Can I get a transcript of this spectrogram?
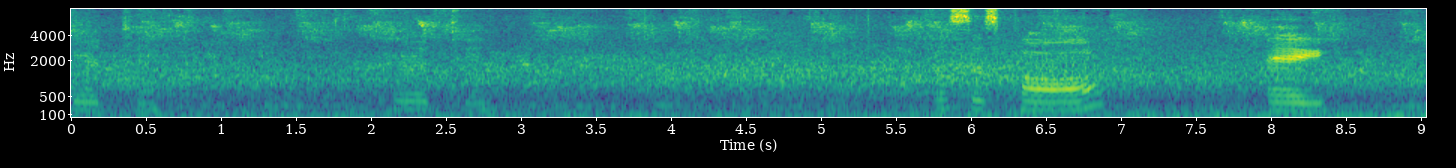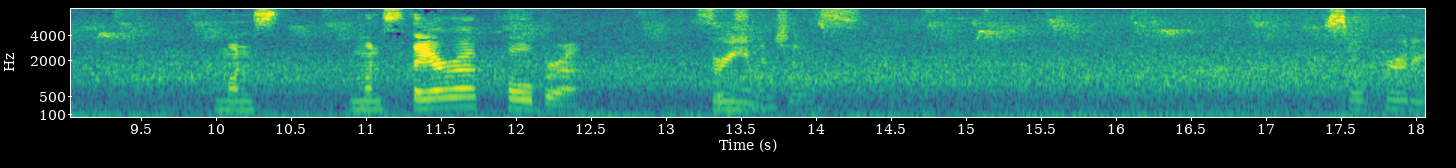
30, 30. This is called a Monst Monstera Cobra Six inches. So pretty.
